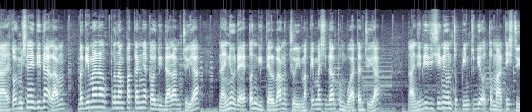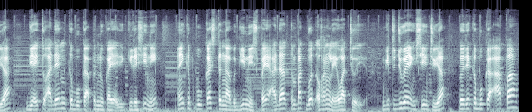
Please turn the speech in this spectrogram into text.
Nah, kalau misalnya di dalam, bagaimana penampakannya kalau di dalam cuy ya? Nah, ini udah add-on detail banget cuy, makanya masih dalam pembuatan cuy ya. Nah, jadi di sini untuk pintu dia otomatis cuy ya. Dia itu ada yang kebuka penuh kayak di kiri sini, yang kebuka setengah begini supaya ada tempat buat orang lewat cuy. Begitu juga yang sini cuy ya. Kalau dia kebuka apa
